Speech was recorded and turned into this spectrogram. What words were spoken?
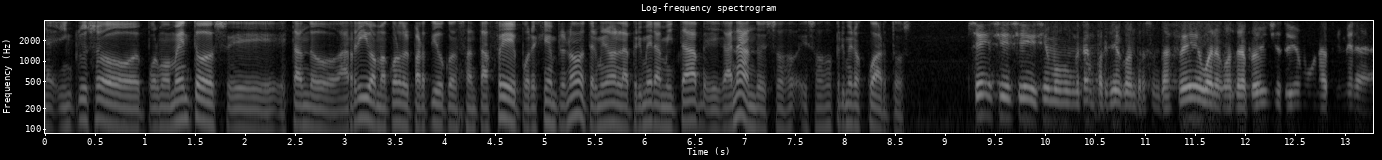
Eh, incluso por momentos, eh, estando arriba, me acuerdo el partido con Santa Fe, por ejemplo, ¿no? Terminaron la primera mitad eh, ganando esos, esos dos primeros cuartos. Sí, sí, sí, hicimos un gran partido contra Santa Fe, bueno, contra la provincia tuvimos una primera,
